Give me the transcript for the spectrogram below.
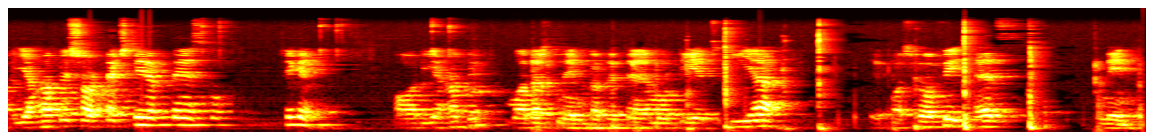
और यहाँ पे शॉर्ट टेक्स्ट ही रखते हैं इसको, ठीक है? और यहाँ पे मदर्स नेम कर देते हैं M O T H E R apostrophe S name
